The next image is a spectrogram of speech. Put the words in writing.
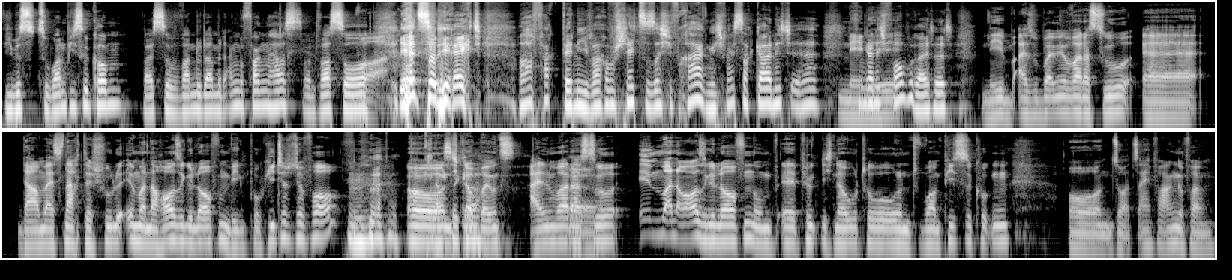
wie bist du zu One Piece gekommen? Weißt du, wann du damit angefangen hast? Und was so Boah. jetzt so direkt, oh fuck Benny, warum stellst du solche Fragen? Ich weiß doch gar nicht, äh, Nee, bin gar nicht nee. vorbereitet. Nee, also bei mir war das so, äh, damals nach der Schule immer nach Hause gelaufen wegen Pokita TV. Und ich glaube, bei uns allen war das Ja. so, immer nach Hause gelaufen, um äh, pünktlich Naruto und One Piece zu gucken. Und so hat es einfach angefangen.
